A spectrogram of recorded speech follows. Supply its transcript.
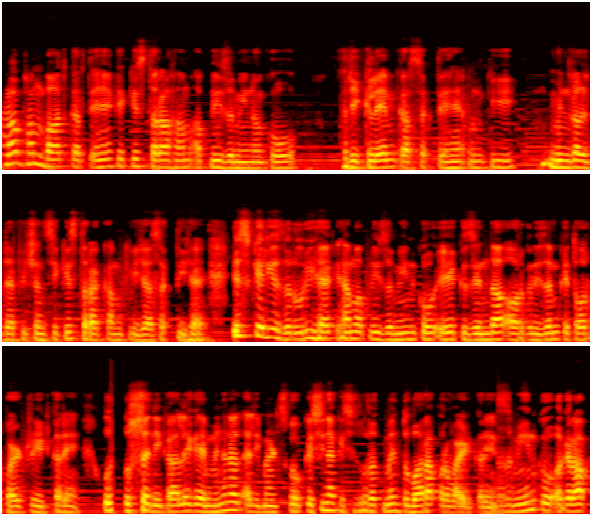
اب ہم بات کرتے ہیں کہ کس طرح ہم اپنی زمینوں کو ریکلیم کر سکتے ہیں، ان کی منرل ڈیفیشنسی کس طرح کم کی جا سکتی ہے؟ اس کے لیے ضروری ہے کہ ہم اپنی زمین کو ایک زندہ آرگنزم کے طور پر ٹریٹ کریں۔ اس سے نکالے گئے منرل ایلیمنٹس کو کسی نہ کسی صورت میں دوبارہ پرووائڈ کریں۔ زمین کو اگر آپ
